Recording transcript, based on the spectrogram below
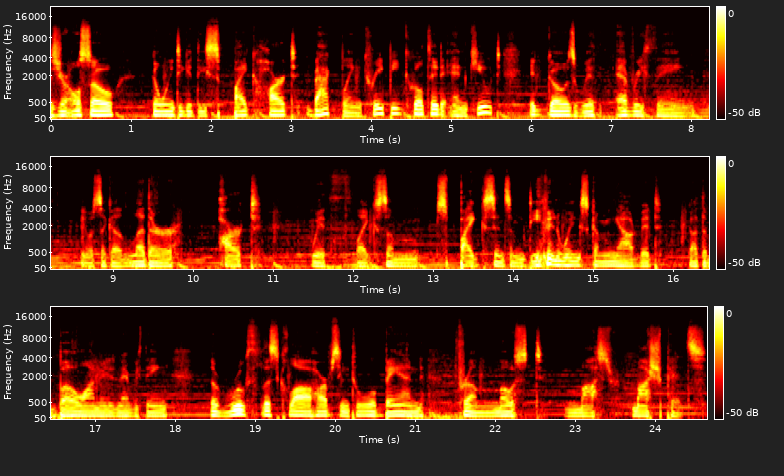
is you're also going to get the Spike Heart back bling. Creepy, quilted, and cute. It goes with everything. You know, it's like a leather heart with like some spikes and some demon wings coming out of it. Got the bow on it and everything the Ruthless Claw harvesting tool banned from most mosh, mosh pits.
